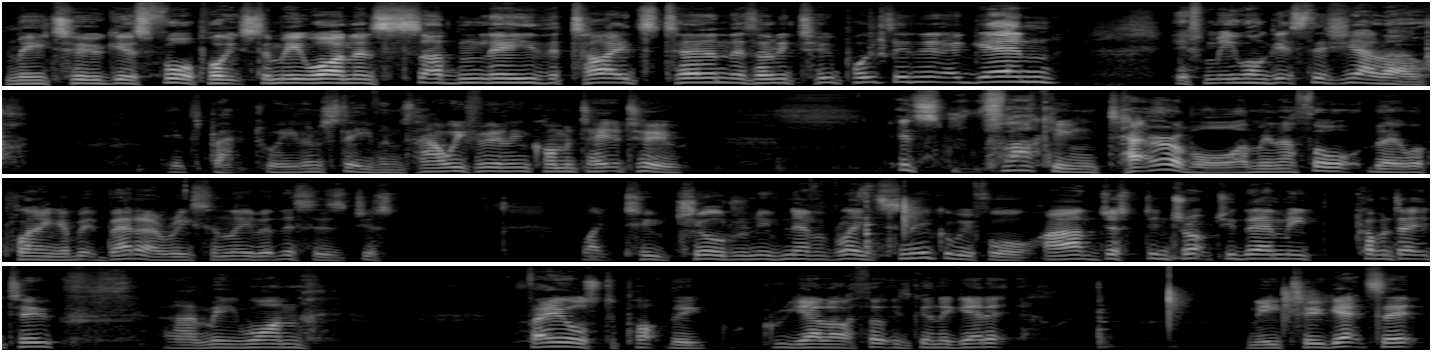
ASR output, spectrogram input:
Me two gives four points to me one, and suddenly the tides turn. There's only two points in it again. If me one gets this yellow, it's back to even Stevens. How are we feeling, commentator two? It's fucking terrible. I mean, I thought they were playing a bit better recently, but this is just like two children who've never played snooker before. I'll just interrupt you there, me commentator two. Uh, me one fails to pot the yellow. I thought he was going to get it. Me two gets it.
